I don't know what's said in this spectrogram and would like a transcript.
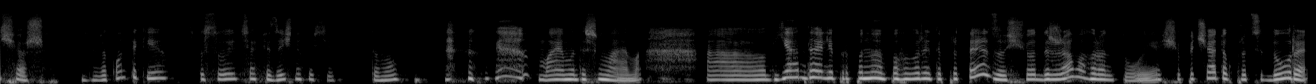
що ж, закон таки стосується фізичних осіб, тому маємо те, що маємо. А, Я далі пропоную поговорити про тезу, що держава гарантує, що початок процедури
